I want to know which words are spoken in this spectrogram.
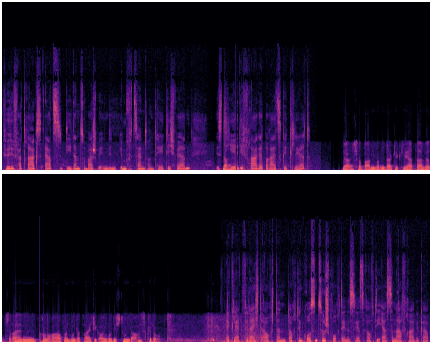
für die Vertragsärzte, die dann zum Beispiel in den Impfzentren tätig werden. Ist ja. hier die Frage bereits geklärt? Ja, ist für Baden-Württemberg geklärt. Da wird ein Honorar von 130 Euro die Stunde ausgelobt. Erklärt vielleicht auch dann doch den großen Zuspruch, den es jetzt auf die erste Nachfrage gab.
